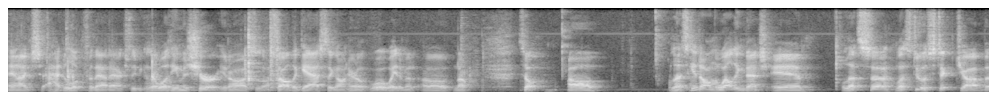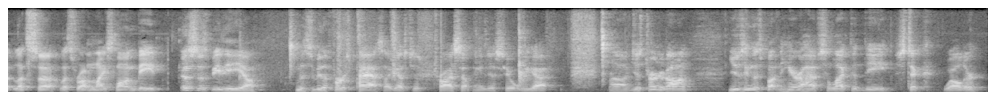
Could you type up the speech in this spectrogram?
And I, just, I had to look for that actually because I wasn't even sure. You know, I, I saw the gas thing on here. Like, Whoa, wait a minute. Oh, no. So, uh, let's get on the welding bench and let's uh, let's do a stick job, but let's uh, let's run a nice long bead. This is be the uh, this would be the first pass, I guess. Just try something and just see what we got. Uh, just turn it on. Using this button here, I have selected the stick welder.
